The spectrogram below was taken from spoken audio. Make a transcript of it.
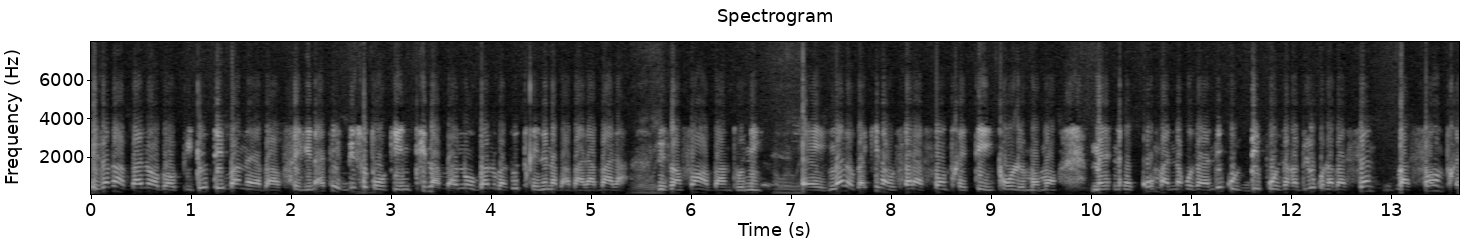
Ezaka bana ba hôpitaux te bana ya ba orphelinat te biso to kentina bano bano bazo traîner na ba enfants abandonnés. Ah, ouais, ouais. Eh, nga na pour le moment. Mais nakokoma na kozala nde kodéposaka biloko na bacen- bacentre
